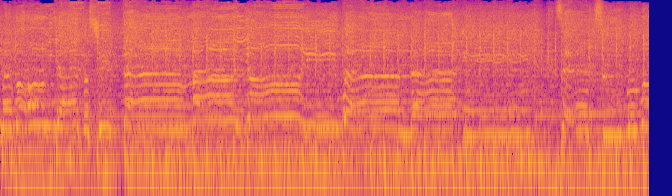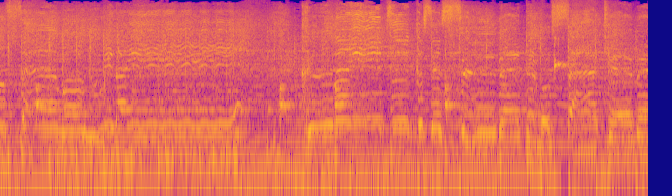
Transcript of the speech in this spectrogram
悪魔を宿した迷いはない絶望さを生みない食らい尽くせ全てを叫べ。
